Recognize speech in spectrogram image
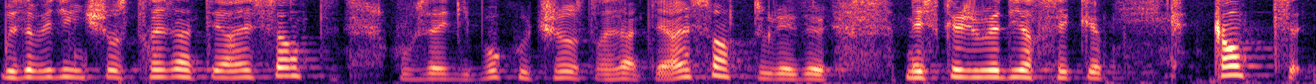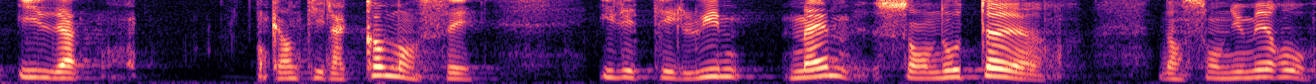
vous avez dit une chose très intéressante, vous avez dit beaucoup de choses très intéressantes tous les deux, mais ce que je veux dire, c'est que quand il a, quand il a commencé, il était lui-même son auteur dans son numéro,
